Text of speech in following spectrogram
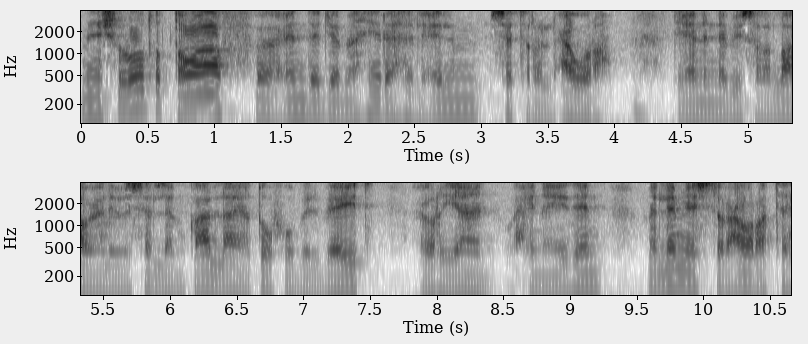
من شروط الطواف عند جماهير أهل العلم ستر العورة لأن النبي صلى الله عليه وسلم قال لا يطوف بالبيت عريان وحينئذ من لم يستر عورته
